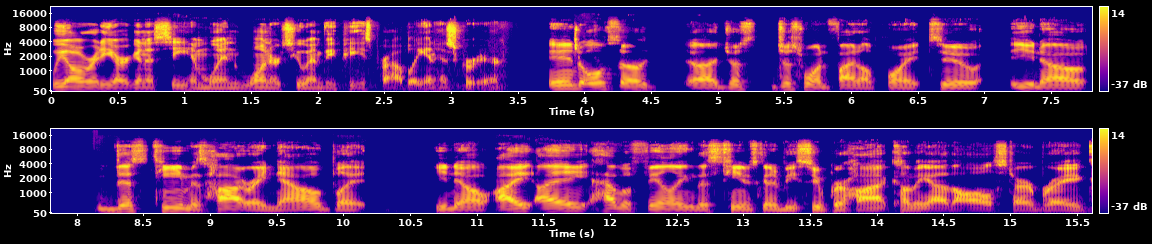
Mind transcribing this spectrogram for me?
we already are going to see him win one or two MVPs probably in his career. And also, uh, just just one final point too. You know, this team is hot right now, but you know, I I have a feeling this team's going to be super hot coming out of the All Star break.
